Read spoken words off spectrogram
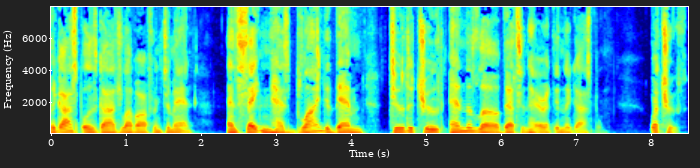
The gospel is God's love offering to man, and Satan has blinded them to the truth and the love that's inherent in the gospel. What truth?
